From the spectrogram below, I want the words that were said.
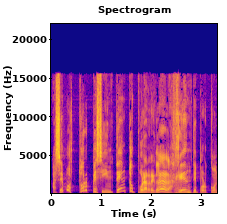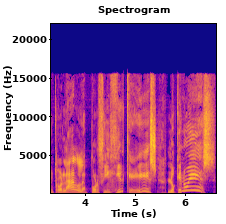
Hacemos torpes intentos por arreglar a la gente, por controlarla, por fingir que es lo que no es.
